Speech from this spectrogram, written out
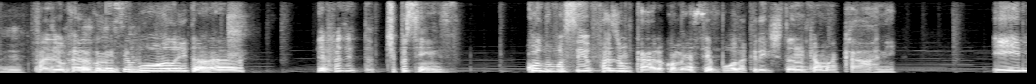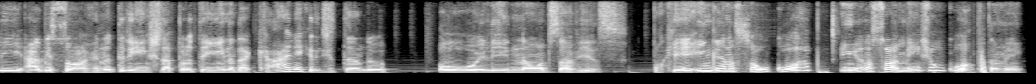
Fica Fazer o cara comer depois. cebola, então. É. Ia fazer, tipo assim, quando você faz um cara comer a cebola acreditando que é uma carne, ele absorve nutrientes da proteína da carne acreditando ou ele não absorve isso? Porque engana só o corpo, engana só a mente ou o corpo também.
